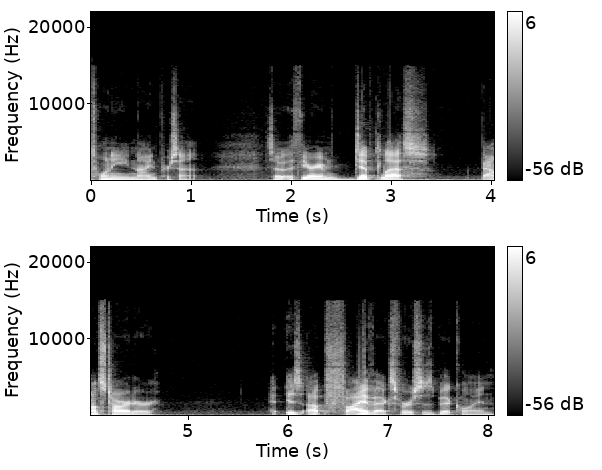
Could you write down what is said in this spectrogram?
29%. So Ethereum dipped less, bounced harder, is up 5x versus Bitcoin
